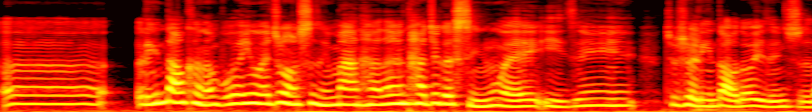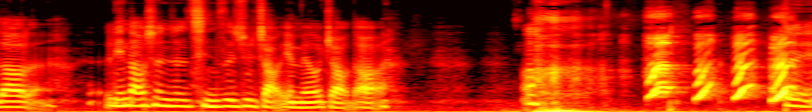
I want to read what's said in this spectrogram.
呃，领导可能不会因为这种事情骂他，但是他这个行为已经就是领导都已经知道了，领导甚至亲自去找也没有找到。哦，对，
